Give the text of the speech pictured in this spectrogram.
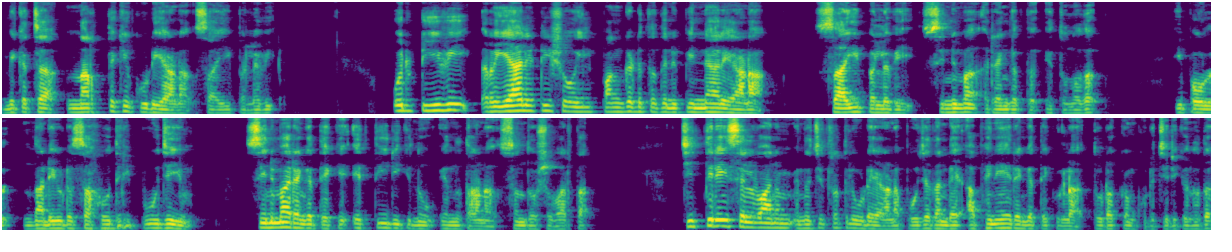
മികച്ച നർത്തകി കൂടിയാണ് സായി പല്ലവി. ഒരു ടി വി റിയാലിറ്റി ഷോയിൽ പങ്കെടുത്തതിന് പിന്നാലെയാണ് സായി പല്ലവി സിനിമ രംഗത്ത് എത്തുന്നത്. ഇപ്പോൾ നടിയുടെ സഹോദരി പൂജയും സിനിമാ രംഗത്തേക്ക് എത്തിയിരിക്കുന്നു എന്നതാണ് സന്തോഷ വാർത്ത. ചിത്തിരി സെൽവാനം എന്ന ചിത്രത്തിലൂടെയാണ് പൂജ തന്റെ അഭിനയ രംഗത്തേക്കുള്ള തുടക്കം കുറിച്ചിരിക്കുന്നത്.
